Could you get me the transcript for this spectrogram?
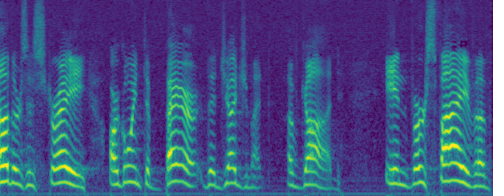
others astray are going to bear the judgment of God. In verse 5 of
